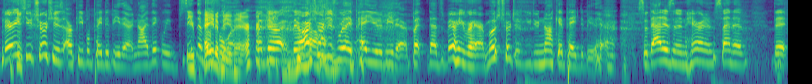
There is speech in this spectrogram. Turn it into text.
very few churches are people paid to be there. Now I think we've seen you them pay before, to be there, but there are there are churches where they pay you to be there, but that's very rare. Most churches you do not get paid to be there, so that is an inherent incentive that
